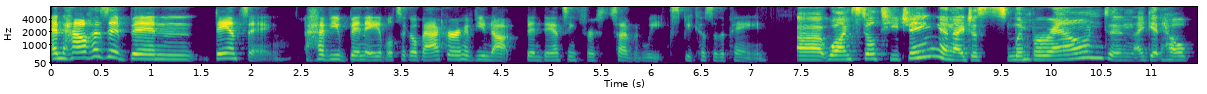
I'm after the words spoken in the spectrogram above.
And how has it been dancing? Have you been able to go back or have you not been dancing for seven weeks because of the pain? Uh, well i'm still teaching and i just limp around and i get help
